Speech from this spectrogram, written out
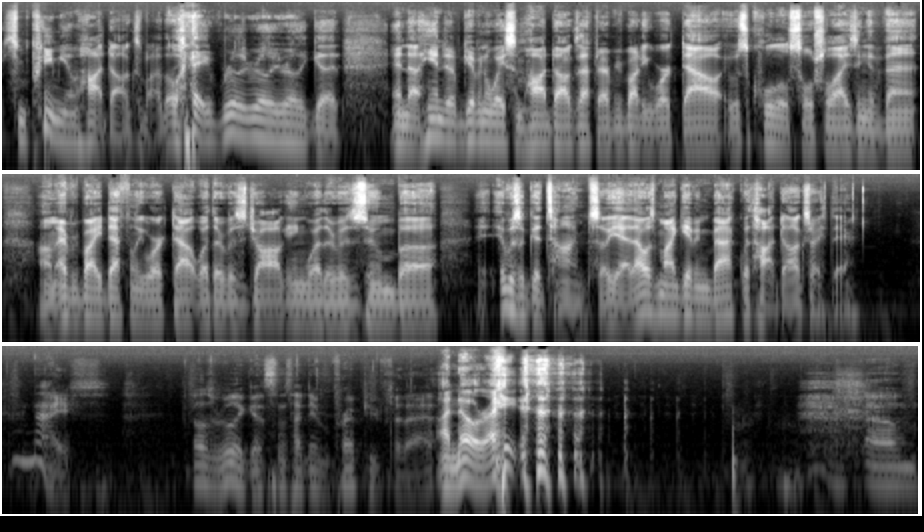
some premium hot dogs, by the way. Really, really, really good. And uh, he ended up giving away some hot dogs after everybody worked out. It was a cool little socializing event. Um, everybody definitely worked out, whether it was jogging, whether it was Zumba. It was a good time. So, yeah, that was my giving back with hot dogs right there. Nice. That was really good since I didn't prep you for that. I know, right? Um,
